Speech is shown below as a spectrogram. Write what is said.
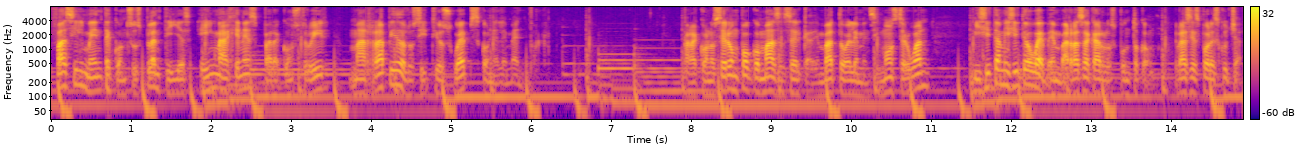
fácilmente con sus plantillas e imágenes para construir más rápido los sitios web con Elementor. Para conocer un poco más acerca de Envato Elements y Monster One, visita mi sitio web en barrasacarlos.com. Gracias por escuchar.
